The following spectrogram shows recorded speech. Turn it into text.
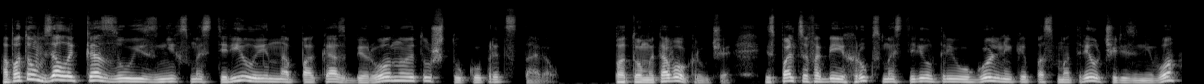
а потом взял и козу из них смастерил и на показ Берону эту штуку представил. Потом и того круче. Из пальцев обеих рук смастерил треугольник и посмотрел через него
